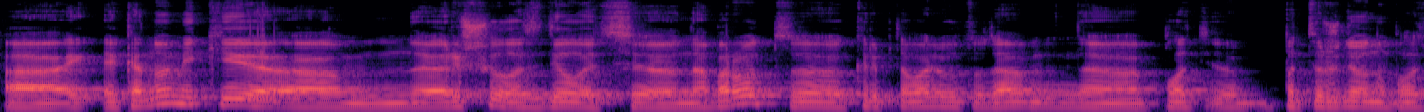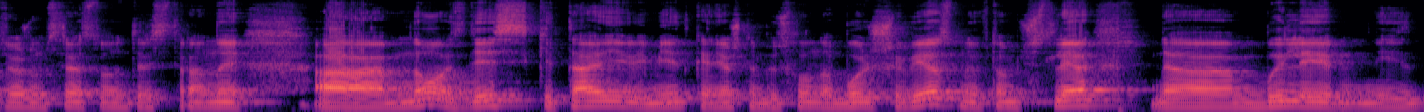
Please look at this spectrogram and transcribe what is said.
экономики, решила сделать, наоборот, криптовалюту, да, подтвержденным платежным средством внутри страны. Но здесь Китай имеет, конечно, безусловно, больше вес, ну и в том числе были,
